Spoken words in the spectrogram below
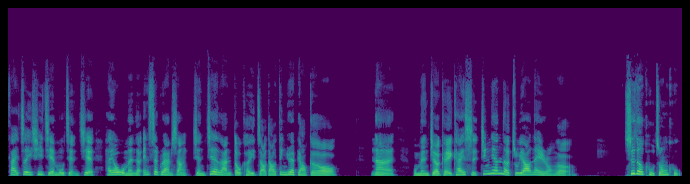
在这一期节目简介，还有我们的 Instagram 上简介栏都可以找到订阅表格哦。那我们就可以开始今天的主要内容了。吃得苦中苦，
